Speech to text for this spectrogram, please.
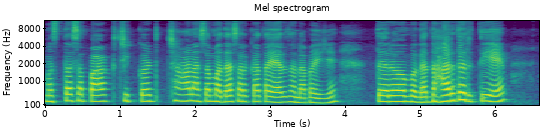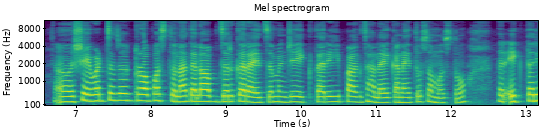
मस्त असा पाक चिकट छान असा मधासारखा तयार झाला पाहिजे. तर बघा धार धरती आहे शेवटचा जो ड्रॉप असतो ना त्याला ऑब्झर्व करायचं. म्हणजे एकतारी पाक झाला आहे का नाही तो समजतो. तर एकतारी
